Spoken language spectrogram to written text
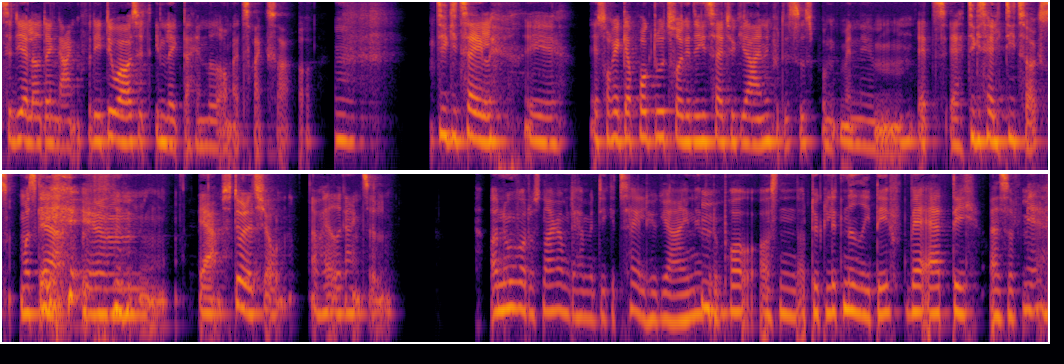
til det, jeg lavede dengang. Fordi det var også et indlæg, der handlede om at trække sig og Mm. digital, øh, jeg tror ikke, jeg brugte udtrykket digital hygiejne på det tidspunkt, men øh, at, ja, digital detox måske. Ja. Øhm, ja, så det var lidt sjovt at have adgang til. Og nu hvor du snakker om det her med digital hygiejne, mm. vil du Mm. prøve at, sådan, at dykke lidt ned i det? Hvad er det? Altså Ja.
